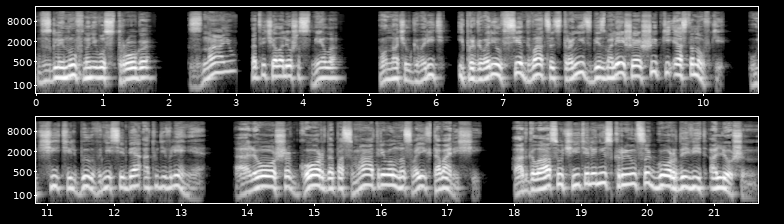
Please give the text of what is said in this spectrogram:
взглянув на него строго. «Знаю», – отвечал Алеша смело. Он начал говорить и проговорил все двадцать страниц без малейшей ошибки и остановки. Учитель был вне себя от удивления. Алеша гордо посматривал на своих товарищей. От глаз учителя не скрылся гордый вид Алешин.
